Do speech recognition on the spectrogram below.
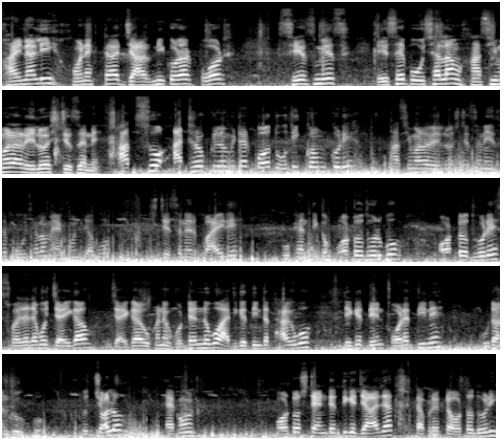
ফাইনালি অনেকটা জার্নি করার পর শেষমেশ এসে পৌঁছালাম হাসিমারা রেলওয়ে স্টেশনে সাতশো আঠেরো কিলোমিটার পথ অতিক্রম করে হাসিমারা রেলওয়ে স্টেশনে এসে পৌঁছালাম। এখন যাব স্টেশনের বাইরে। ওখান থেকে অটো ধরবো। অটো ধরে সোজা যাব জায়গাও। জায়গায় ওখানে হোটেল নেব। আজকের দিনটা থাকব। থেকে দেন পরের দিনে ভুটান ঢুকবো। তো চলো, এখন অটো স্ট্যান্ডের দিকে যাওয়া যাক। তারপরে একটা অটো ধরি।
